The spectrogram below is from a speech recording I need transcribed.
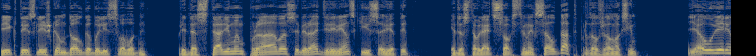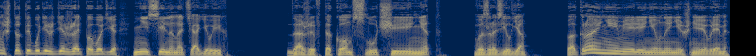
Пикты слишком долго были свободны. Предоставим им право собирать деревенские советы и доставлять собственных солдат», — продолжал Максим. Я уверен, что ты будешь держать поводья, не сильно натягивая их. — Даже в таком случае нет, — возразил я. — По крайней мере, не в нынешнее время.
